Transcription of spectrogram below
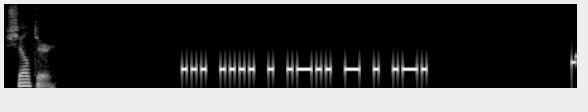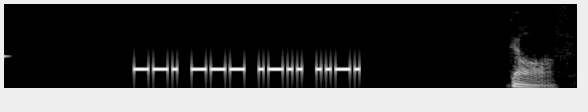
Shelter. Golf.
